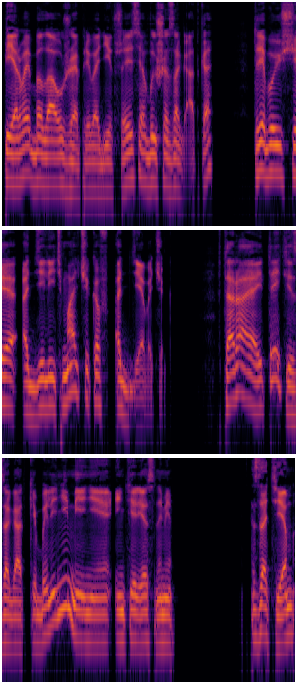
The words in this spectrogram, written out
Первой была уже приводившаяся выше загадка, требующая отделить мальчиков от девочек. Вторая и третья загадки были не менее интересными. Затем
